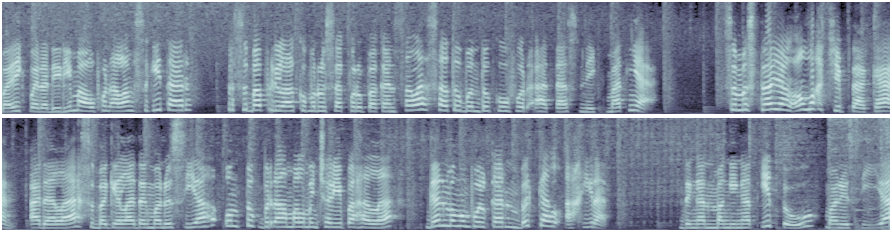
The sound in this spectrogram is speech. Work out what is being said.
baik pada diri maupun alam sekitar. Tersebab perilaku merusak merupakan salah satu bentuk kufur atas nikmatnya. Semesta yang Allah ciptakan adalah sebagai ladang manusia untuk beramal mencari pahala dan mengumpulkan bekal akhirat. Dengan mengingat itu, manusia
